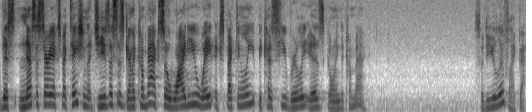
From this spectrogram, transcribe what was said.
This necessary expectation that Jesus is going to come back. So, why do you wait expectingly? Because he really is going to come back. So, do you live like that?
